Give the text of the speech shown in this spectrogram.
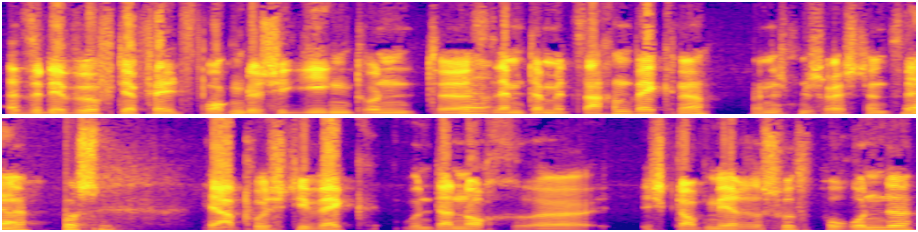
Also der wirft der Felsbrocken durch die Gegend und äh, Ja. slammt damit Sachen weg, ne? Wenn ich mich recht entsinne. Ja. pushen. Ja, pusht die weg und dann noch, äh, ich glaube, mehrere Schuss pro Runde.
